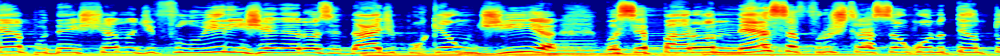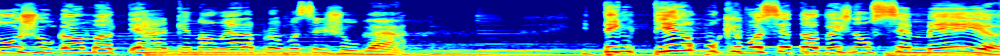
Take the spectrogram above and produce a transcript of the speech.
tempo deixando de fluir em generosidade porque um dia você parou nessa frustração quando tentou julgar uma terra que não era para você julgar. E tem tempo que você talvez não semeia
